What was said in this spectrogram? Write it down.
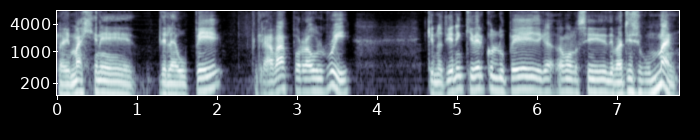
Las imágenes de la UP grabadas por Raúl Ruiz, que no tienen que ver con la UP, digámoslo así, de Patricio Guzmán.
